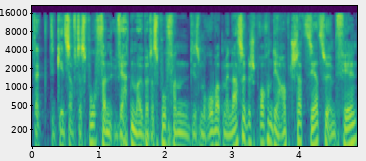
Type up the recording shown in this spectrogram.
da geht es auf das Buch von, wir hatten mal über das Buch von diesem Robert Menasse gesprochen, die Hauptstadt sehr zu empfehlen.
